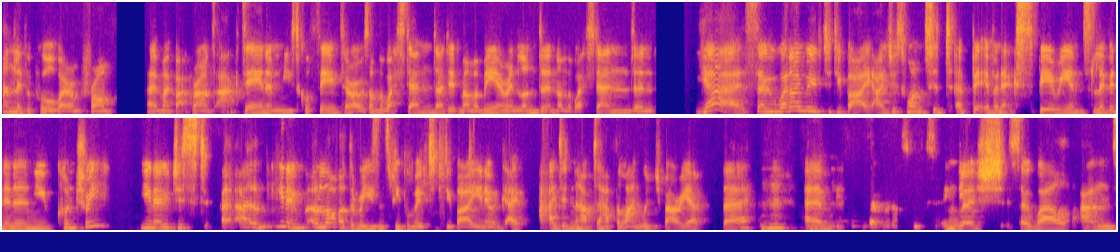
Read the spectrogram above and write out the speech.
and Liverpool, where I'm from. Uh, my background's acting and musical theatre. I was on the West End. I did Mamma Mia in London on the West End, and yeah. So when I moved to Dubai, I just wanted a bit of an experience living in a new country. You know, just uh, um, you know, a lot of the reasons people move to Dubai. You know, I, I didn't have to have the language barrier there. Mm-hmm. Um, yeah. Everyone speaks English so well, and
